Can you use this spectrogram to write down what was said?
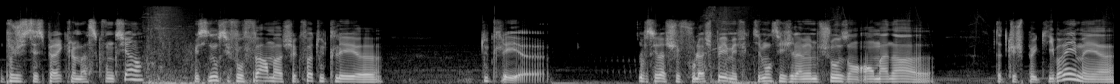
On peut juste espérer que le masque fonctionne. Hein. Mais sinon, s'il faut farm à chaque fois toutes les... Euh, toutes les... Euh... Parce que là, je suis full HP, mais effectivement, si j'ai la même chose en, mana... Euh, peut-être que je peux équilibrer, mais...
